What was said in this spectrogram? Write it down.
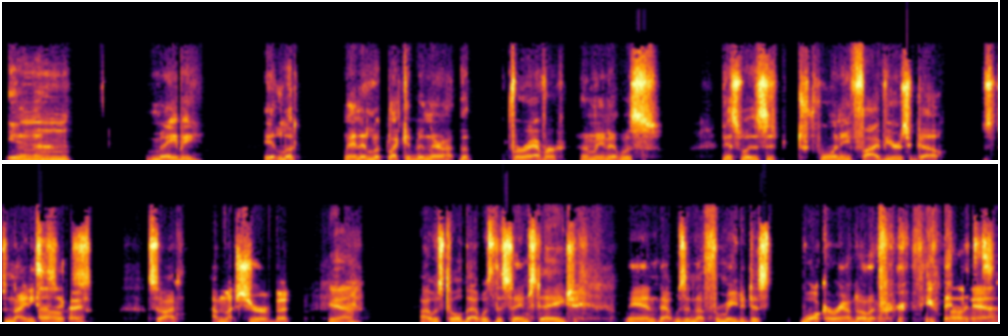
Yeah. "Mm, maybe it looked man, it looked like it'd been there forever. I mean, it was. This was 25 years ago. This was 96. Oh, okay. So I, I'm not sure, but Yeah, I was told that was the same stage, and that was enough for me to just walk around on it for a few Oh, yeah.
